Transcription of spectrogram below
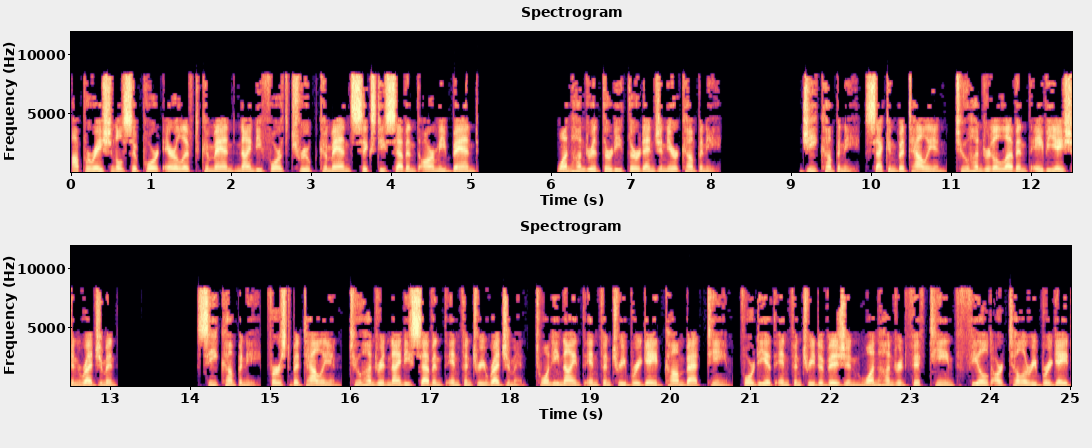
Operational Support Airlift Command 94th Troop Command 67th Army Band. 133rd Engineer Company G Company, 2nd Battalion, 211th Aviation Regiment. C Company, 1st Battalion, 297th Infantry Regiment, 29th Infantry Brigade Combat Team, 40th Infantry Division 115th Field Artillery Brigade.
